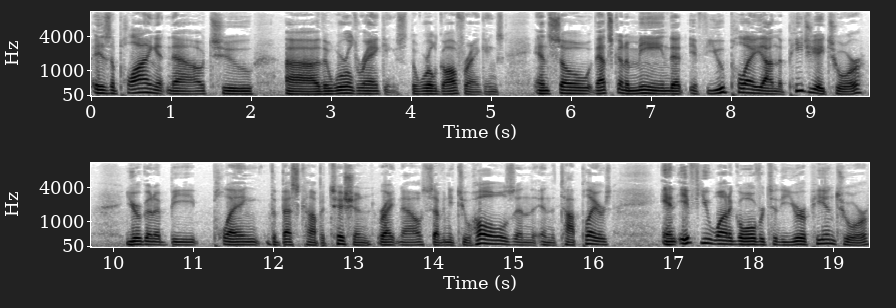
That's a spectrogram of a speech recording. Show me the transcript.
is applying it now to uh, the world rankings, the world golf rankings, and so that's going to mean that if you play on the PGA Tour, you're going to be playing the best competition right now, 72 holes and and the top players. And if you want to go over to the European Tour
